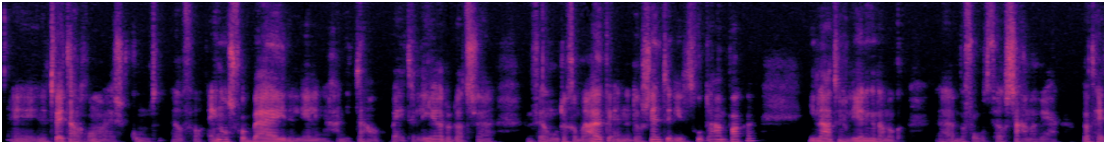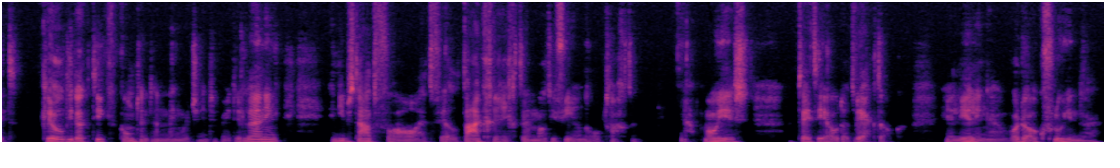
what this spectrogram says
Eh, in het tweetalig onderwijs komt heel veel Engels voorbij. De leerlingen gaan die taal beter leren doordat ze hem veel moeten gebruiken. En de docenten die het goed aanpakken, die laten hun leerlingen dan ook uh, bijvoorbeeld veel samenwerken. Dat heet CLIL-didactiek, Content and Language Integrated Learning. En die bestaat vooral uit veel taakgerichte en motiverende opdrachten. Ja, het mooie is, TTO dat werkt ook. leerlingen worden ook vloeiender,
